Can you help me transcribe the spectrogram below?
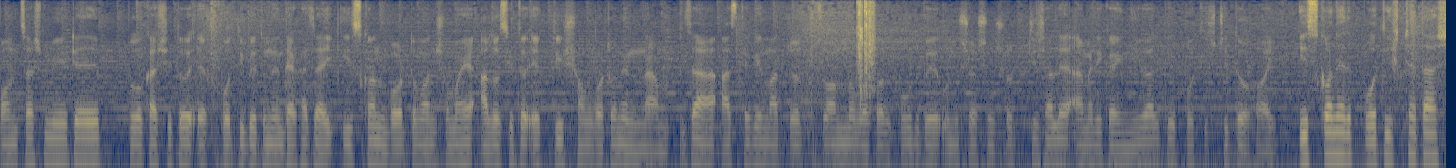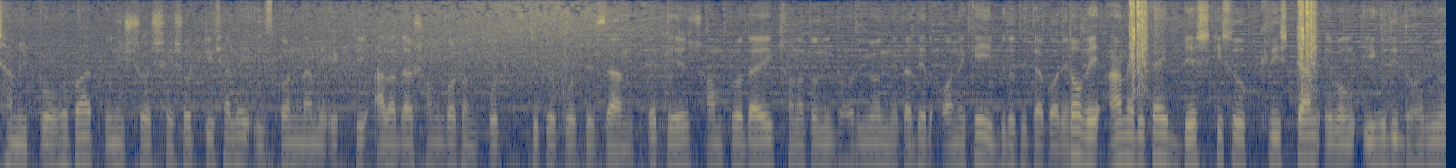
পঞ্চাশ মিনিটে প্রকাশিত এক প্রতিবেদনে দেখা যায়, ইসকন বর্তমান সময়ে আলোচিত একটি সংগঠনের নাম, যা আজ থেকে মাত্র চুয়ান্ন বছর পূর্বে উনিশশো ছেষট্টি সালে আমেরিকায় নিউ ইয়র্কে প্রতিষ্ঠিত হয়। ইসকনের প্রতিষ্ঠাতা স্বামী প্রভুপাত উনিশশো ছেষট্টি সালে ইসকন নামে একটি আলাদা সংগঠন প্রতিষ্ঠিত করতে চান। এতে সাম্প্রদায়িক, সনাতনী ধর্মীয় নেতাদের অনেকেই বিরোধিতা করে তবে আমেরিকায় বেশ কিছু খ্রিস্টান এবং ইহুদি ধর্মীয়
